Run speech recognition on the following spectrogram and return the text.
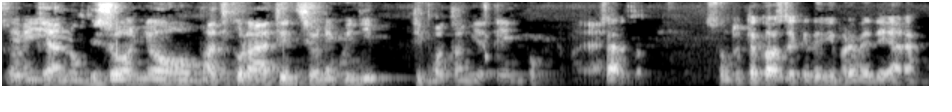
Devi... Che hanno bisogno di particolare attenzione e quindi ti portano via tempo. Magari. Certo, sono tutte cose che devi prevedere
